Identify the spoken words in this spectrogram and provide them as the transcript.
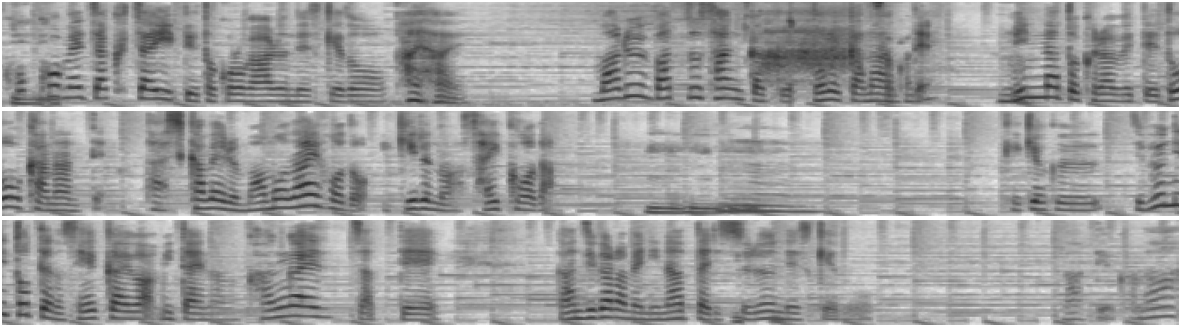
ここめちゃくちゃいいっていうところがあるんですけど、はいはい。丸×三角どれかなんて、みんなと比べてどうかなんて、確かめる間もないほど生きるのは最高だ。うんうんううん。ん結局、自分にとっての正解はみたいなの考えちゃって、がんじがらめになったりするんですけど、なんていうかな。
